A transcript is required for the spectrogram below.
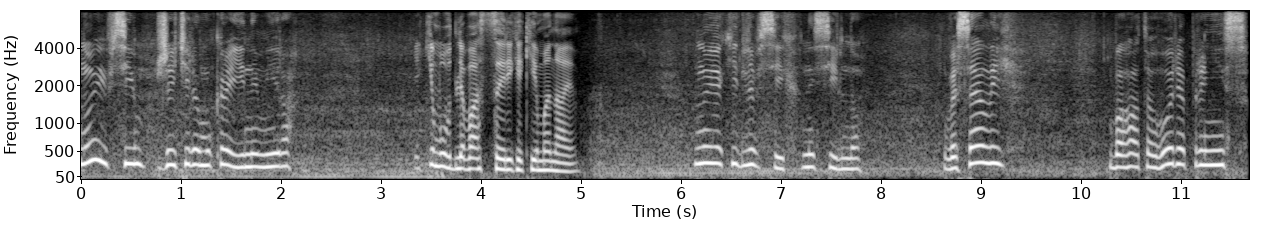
Ну і всім жителям України міра. Яким був для вас цей рік, який минає? Ну, як і для всіх, не сильно. Веселий, багато горя приніс.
